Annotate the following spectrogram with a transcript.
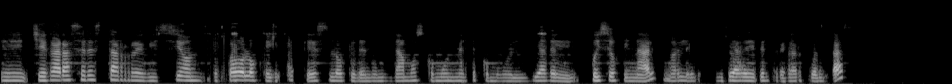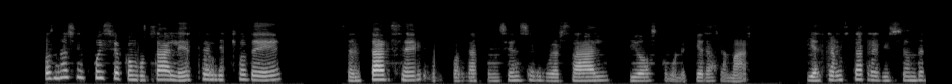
eh, llegar a hacer esta revisión de todo lo que es lo que denominamos comúnmente como el día del juicio final, ¿no? el, día de, entregar cuentas, pues no es un juicio como tal, es el hecho de sentarse con la conciencia universal, Dios, como le quieras llamar, y hacer esta revisión de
